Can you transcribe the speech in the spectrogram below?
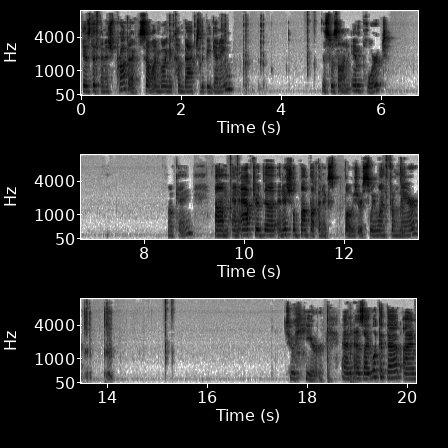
is the finished product. So I'm going to come back to the beginning. This was on import. okay? Um, and after the initial bump up in exposure, so we went from there to here. And as I look at that, I'm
